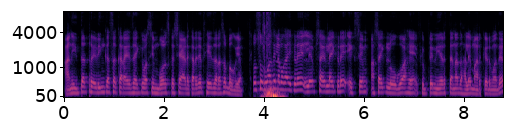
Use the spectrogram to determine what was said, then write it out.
आणि इथं ट्रेडिंग कसं करायचं आहे किंवा सिम्बॉल्स कसे ऍड करायचे हे जरासं बघूया. तो सुरुवातीला बघा इकडे लेफ्ट साईडला इकडे एक्सएम असा एक लोगो आहे. फिफ्टीन इयर्स त्यांना झाले मार्केटमध्ये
